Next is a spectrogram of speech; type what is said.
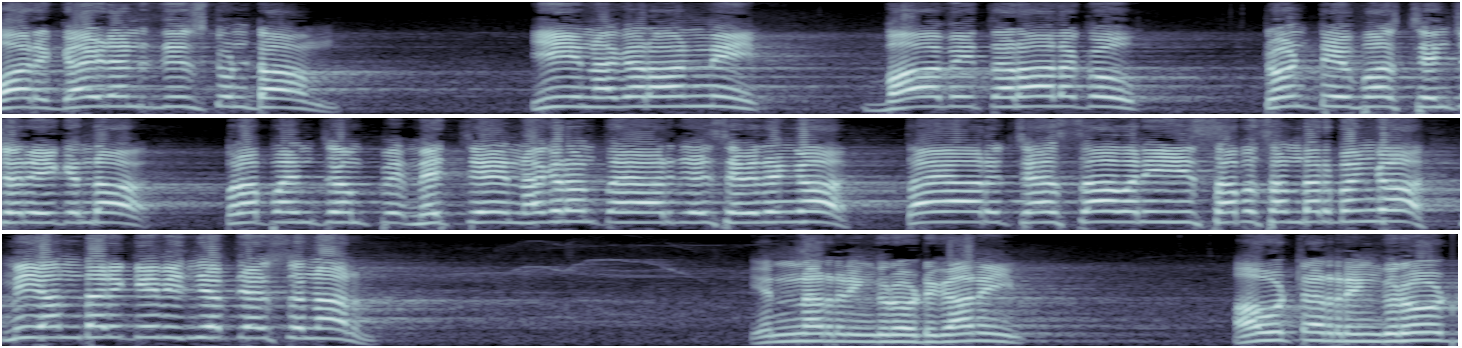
వారి గైడెన్స్ తీసుకుంటాం. ఈ నగరాన్ని భావి తరాలకు ట్వంటీ ఫస్ట్ సెంచరీ కింద ప్రపంచం పె- మెచ్చే నగరం తయారు చేసే విధంగా తయారు చేస్తామని ఈ సభ సందర్భంగా మీ అందరికీ విజ్ఞప్తి చేస్తున్నాను. ఇన్నర్ రింగ్ రోడ్ కానీ outer ring road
